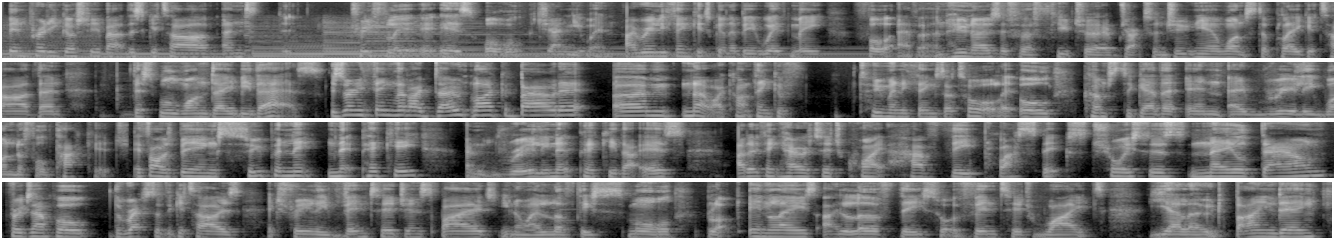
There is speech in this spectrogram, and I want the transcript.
Been pretty gushy about this guitar, and uh, truthfully, it is all genuine. I really think it's going to be with me forever. And who knows if a future Jackson Jr. wants to play guitar, then this will one day be theirs. Is there anything that I don't like about it? Um, no, I can't think of too many things at all. It all comes together in a really wonderful package. If I was being super nit- nitpicky, and really nitpicky that is, I don't think Heritage quite have the plastics choices nailed down. For example, the rest of the guitar is extremely vintage inspired. You know, I love these small block inlays. I love the sort of vintage white yellowed binding.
